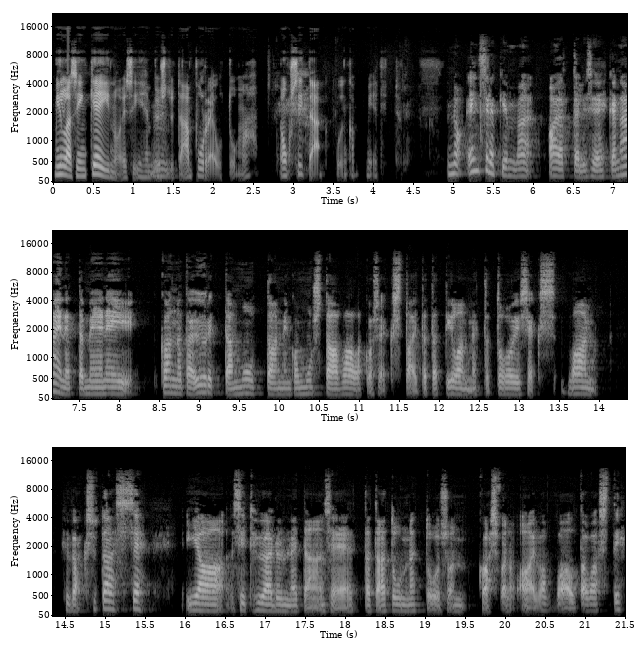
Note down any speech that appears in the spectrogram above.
millaisiin keinoin siihen mm. pystytään pureutumaan. Onko sitä kuinka mietitty? No ensinnäkin mä ajattelisin ehkä näin, että meidän ei kannata yrittää muuttaa niin mustaa valkoiseksi tai tätä tilannetta toiseksi, vaan hyväksytään se ja sitten hyödynnetään se, että tämä tunnettuus on kasvanut aivan valtavasti.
